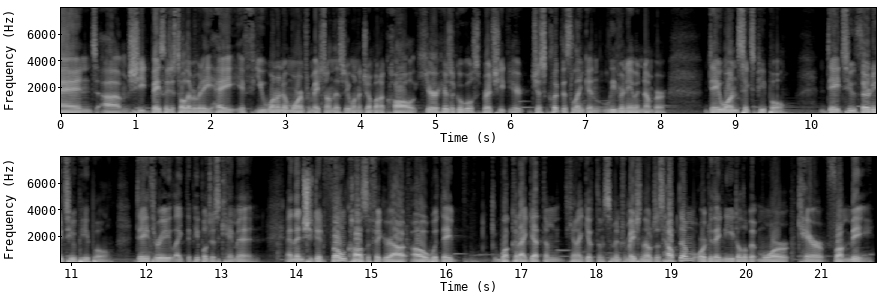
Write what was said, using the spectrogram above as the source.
and um, she basically just told everybody, "Hey, if you want to know more information on this, or you want to jump on a call, here, here's a Google spreadsheet. Here, just click this link and leave your name and number. Day one, six people. Day two, 32 people. Day three, like the people just came in, and then she did phone calls to figure out, oh, would they what could I get them? Can I give them some information that'll just help them, or do they need a little bit more care from me?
